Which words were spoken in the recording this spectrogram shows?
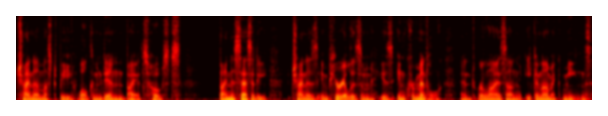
China must be welcomed in by its hosts. By necessity, China's imperialism is incremental and relies on economic means.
